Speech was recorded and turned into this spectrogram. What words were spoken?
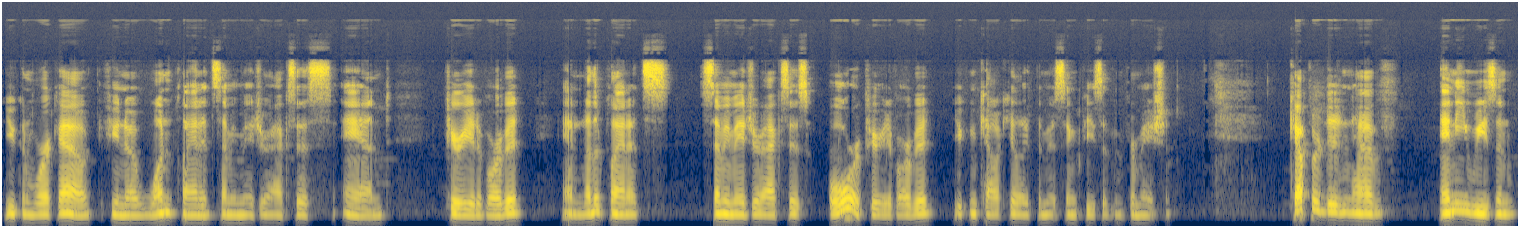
you can work out if you know one planet's semi-major axis and period of orbit, and another planet's semi-major axis or period of orbit, you can calculate the missing piece of information. Kepler didn't have any reason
